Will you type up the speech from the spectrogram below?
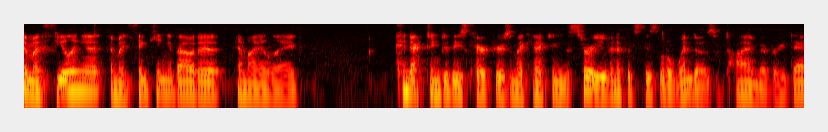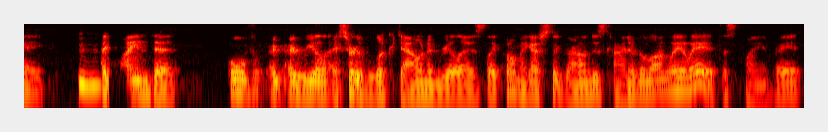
am i feeling it? Am i thinking about it? Am i like connecting to these characters? Am i connecting to the story even if it's these little windows of time every day, mm-hmm. i find that over I, I real i sort of look down and realize like oh my gosh the ground is kind of a long way away at this point right?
